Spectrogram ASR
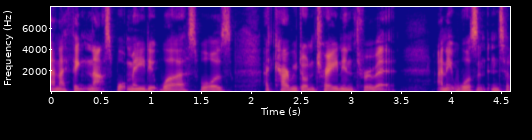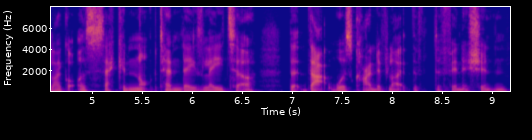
And I think that's what made it worse was I carried on training through it. And it wasn't until I got a second knock 10 days later that that was kind of like the, the finishing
